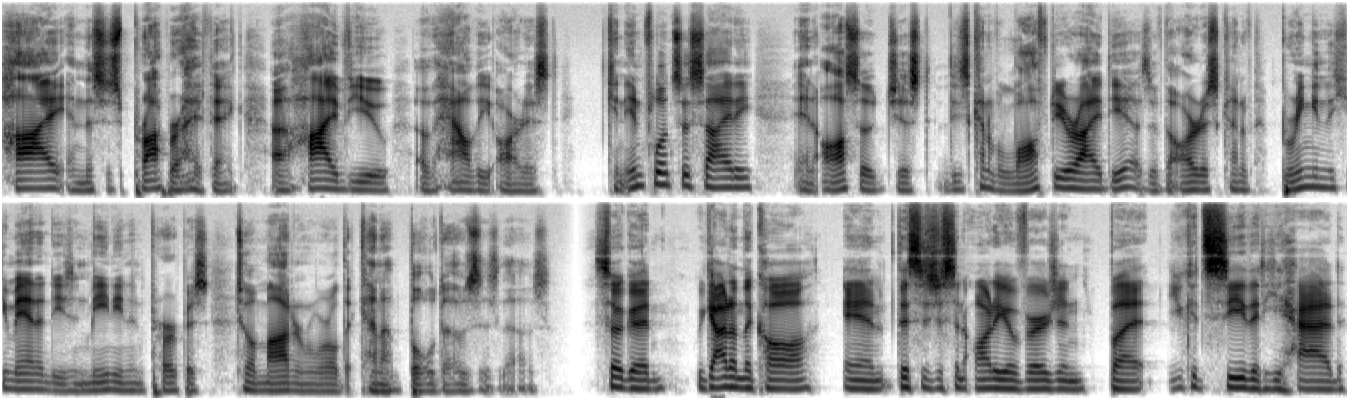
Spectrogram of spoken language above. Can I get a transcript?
high, and this is proper, I think, a high view of how the artist can influence society and also just these kind of loftier ideas of the artist kind of bringing the humanities and meaning and purpose to a modern world that kind of bulldozes those. So good. We got on the call, and this is just an audio version, but you could see that he had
